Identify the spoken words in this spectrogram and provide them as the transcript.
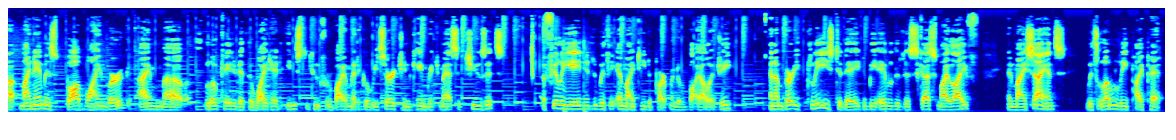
Uh, my name is Bob Weinberg. I'm uh, located at the Whitehead Institute for Biomedical Research in Cambridge, Massachusetts, affiliated with the MIT Department of Biology. And I'm very pleased today to be able to discuss my life and my science with Lonely Pipette.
